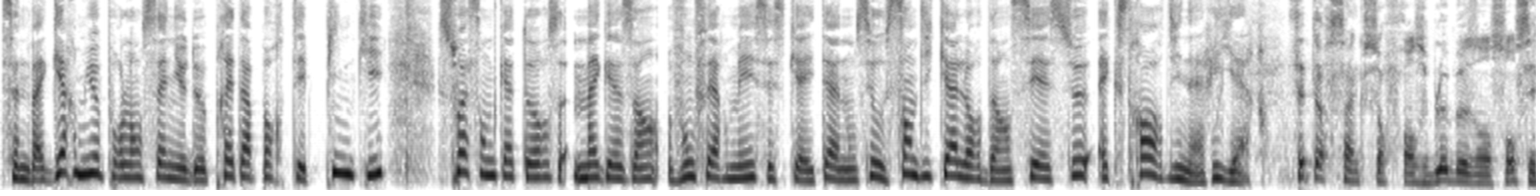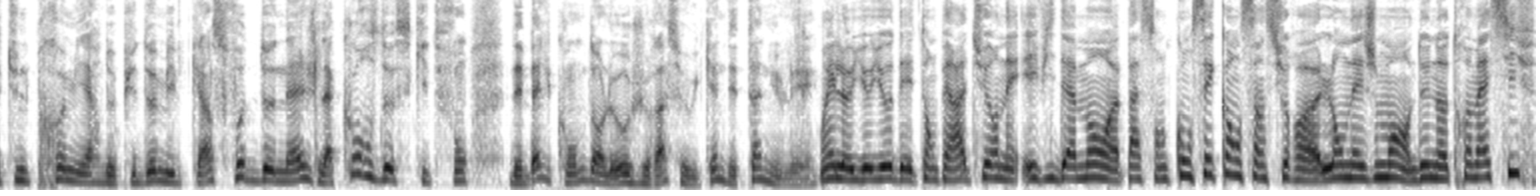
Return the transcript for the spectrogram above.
Ça ne va guère mieux pour l'enseigne de prêt-à-porter Pinky. 74 magasins vont fermer, c'est ce qui a été annoncé au syndicat lors d'un CSE extraordinaire hier. 7h05 sur France Bleu Besançon, c'est une première depuis 2015. Faute de neige, la course de ski de fond des belles combes dans le Haut-Jura ce week-end est annulée. Oui, le yo-yo des températures n'est évidemment pas sans conséquence hein, sur euh, l'enneigement de notre massif.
